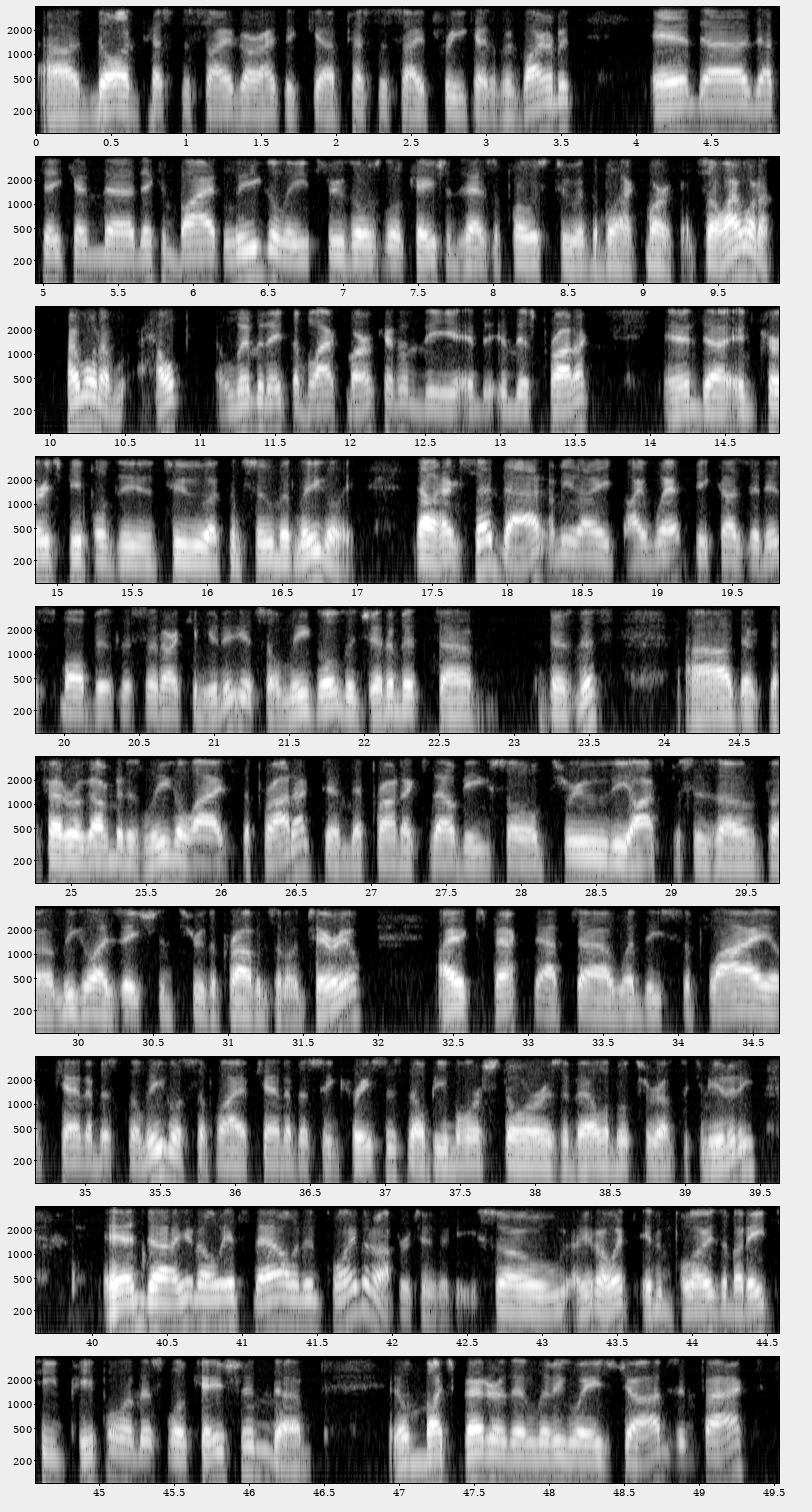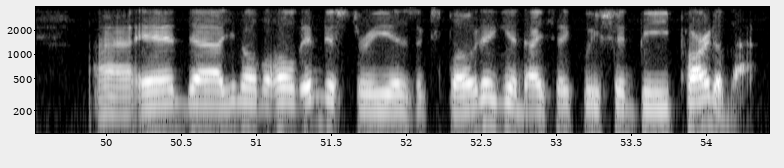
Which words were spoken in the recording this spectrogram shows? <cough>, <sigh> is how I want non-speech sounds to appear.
uh, non-pesticide or I think uh, pesticide-free kind of environment, and uh, that they can they can buy it legally through those locations as opposed to in the black market. So I want to I want to help eliminate the black market in the in, in this product and encourage people to to consume it legally. Now, having said that, I mean, I, I went because it is small business in our community. It's a legal, legitimate uh, business. Uh, the, the federal government has legalized the product, and the product's now being sold through the auspices of uh, legalization through the province of Ontario. I expect that uh, when the supply of cannabis, the legal supply of cannabis increases, there'll be more stores available throughout the community. And, uh, you know, it's now an employment opportunity. So, you know, it, it employs about 18 people in this location. Uh, you know, much better than living wage jobs, in fact. Uh, and, uh, you know, the whole industry is exploding, and I think we should be part of that.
